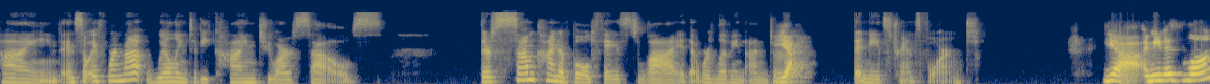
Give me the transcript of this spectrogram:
kind. And so if we're not willing to be kind to ourselves, there's some kind of bold-faced lie that we're living under Yeah. that needs transformed. Yeah. I mean, as long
